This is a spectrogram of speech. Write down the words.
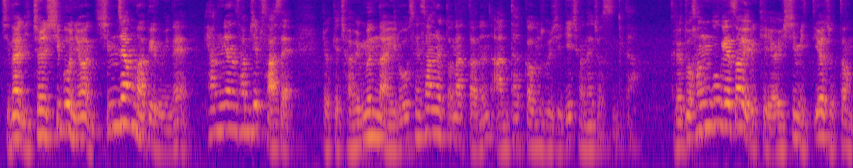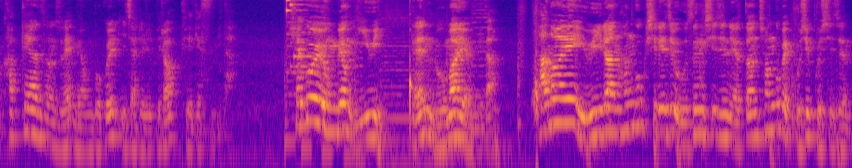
지난 2015년 심장마비로 인해 향년 34세 이렇게 젊은 나이로 세상을 떠났다는 안타까운 소식이 전해졌습니다. 그래도 한국에서 이렇게 열심히 뛰어줬던 카페한 선수의 명복을 이 자리를 빌어 드리겠습니다. 최고의 용병 2위 댄 로마이어입니다. 한화의 유일한 한국 시리즈 우승 시즌이었던 1999 시즌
